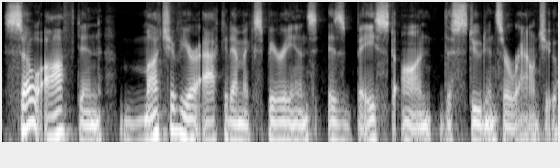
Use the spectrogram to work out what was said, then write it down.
so often much of your academic experience is based on the students around you.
